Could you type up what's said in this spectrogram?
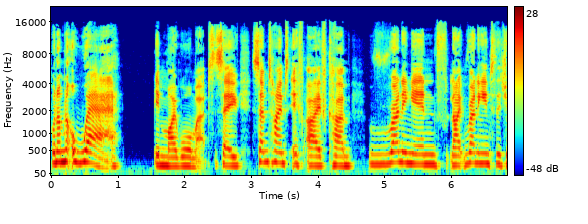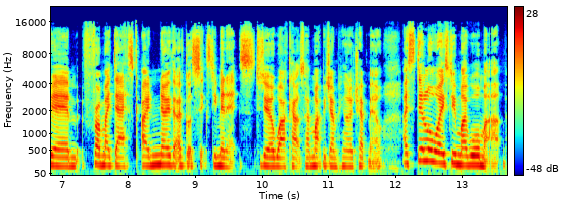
when I'm not aware in my warm ups. So sometimes if I've come running in, like running into the gym from my desk, I know that I've got 60 minutes to do a workout, so I might be jumping on a treadmill. I still always do my warm up,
